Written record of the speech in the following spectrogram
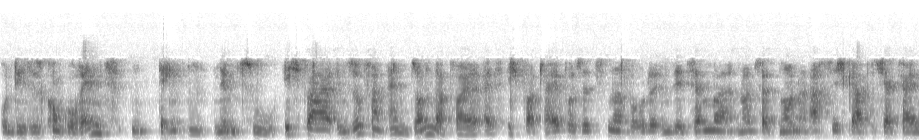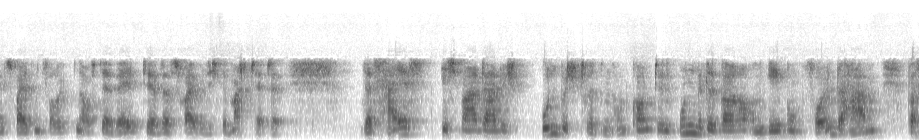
Und dieses Konkurrenzdenken nimmt zu. Ich war insofern ein Sonderfall. Als ich Parteivorsitzender wurde im Dezember 1989, gab es ja keinen zweiten Verrückten auf der Welt, der das freiwillig gemacht hätte. Das heißt, ich war dadurch unbestritten und konnte in unmittelbarer Umgebung Freunde haben, was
